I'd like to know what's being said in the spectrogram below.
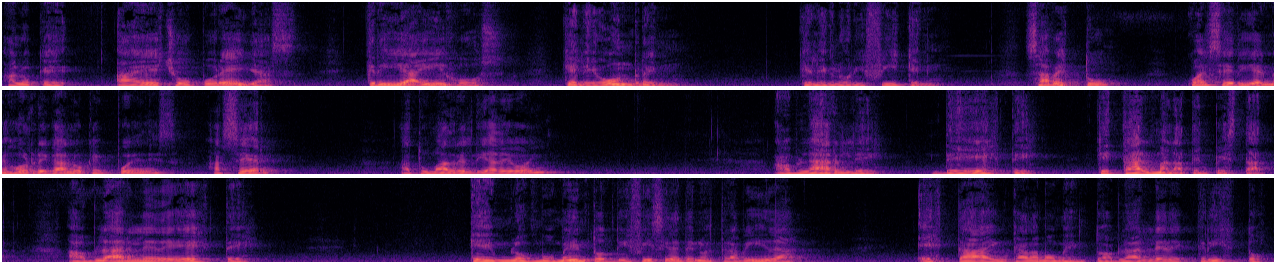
a lo que ha hecho por ellas, cría hijos que le honren, que le glorifiquen. ¿Sabes tú ¿Cuál sería el mejor regalo que puedes hacer a tu madre el día de hoy? Hablarle de este que calma la tempestad. Hablarle de este que en los momentos difíciles de nuestra vida está en cada momento. Hablarle de Cristo,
